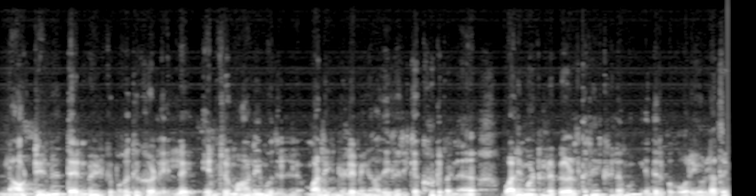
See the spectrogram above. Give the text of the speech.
நாட்டின் தென்மேற்கு பகுதிகளில் இன்று மாலை முதல் மழை நிலைமை அதிகரிக்கக்கூடும் என வளிமண்டலவியல் திணைக்களமும் எதிர்ப்பு கூறியுள்ளது.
